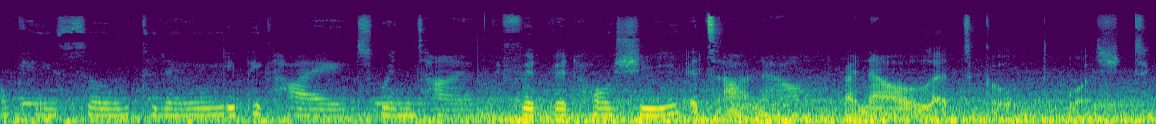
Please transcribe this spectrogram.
Okay, so today Epik High Screen Time Fit with Hoshi. It's out now. Right now, let's go to watch it.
